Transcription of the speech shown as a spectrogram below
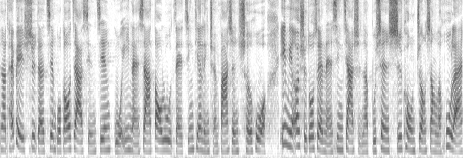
那台北市的建国高架衔接国一南下道路，在今天凌晨发生车祸，一名二十多岁的男性驾驶呢不慎失控撞上了护栏，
